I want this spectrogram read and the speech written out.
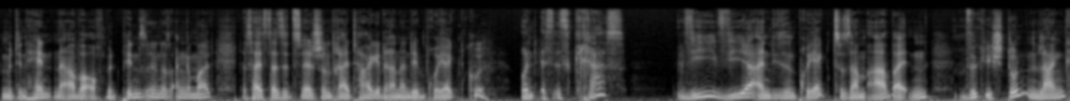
mit den Händen, aber auch mit Pinseln das angemalt. Das heißt, da sitzen wir jetzt schon drei Tage dran an dem Projekt. Cool. Und es ist krass, wie wir an diesem Projekt zusammenarbeiten, wirklich stundenlang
